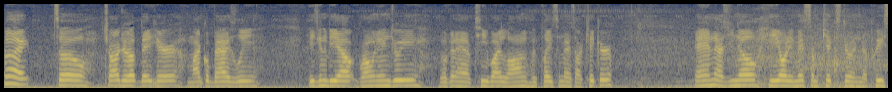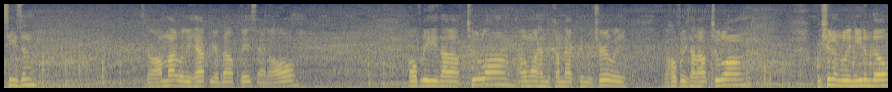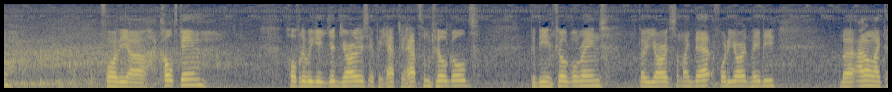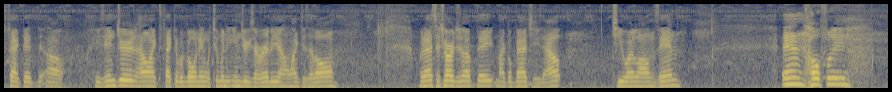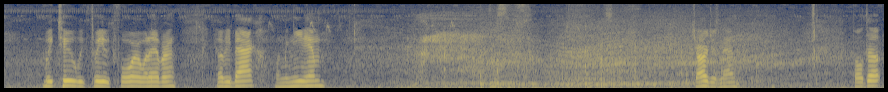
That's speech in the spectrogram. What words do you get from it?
Alright, so Charger update here. Michael Badgley, he's going to be out, groin injury. We're going to have T.Y. Long replace him as our kicker. And as you know, he already missed some kicks during the preseason. So I'm not really happy about this at all. Hopefully he's not out too long. I don't want him to come back prematurely. But hopefully he's not out too long. We shouldn't really need him though for the uh, Colts game. Hopefully we get good yardage if we have to have some field goals to be in field goal range. 30 yards or something like that, 40 yards maybe. But I don't like the fact that uh, he's injured. I don't like the fact that we're going in with too many injuries already. I don't like this at all. But that's the Chargers update. Michael Badgley's out. T.Y. Long's in. And hopefully week two, week three, week four, or whatever, he'll be back when we need him. Chargers, man. Bolt up.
